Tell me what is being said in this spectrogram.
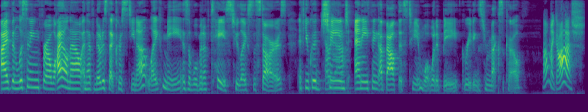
I've been listening for a while now and have noticed that Christina, like me, is a woman of taste who likes the stars. If you could yeah. change anything about this team, what would it be? Greetings from Mexico. Oh my gosh.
